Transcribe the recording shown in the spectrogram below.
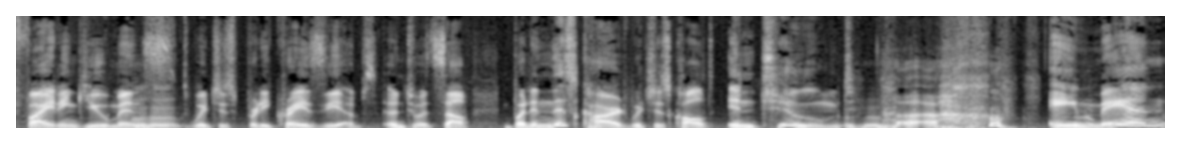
fighting humans, Mm-hmm. which is pretty crazy unto itself. But in this card, which is called Entombed, Mm-hmm. a man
